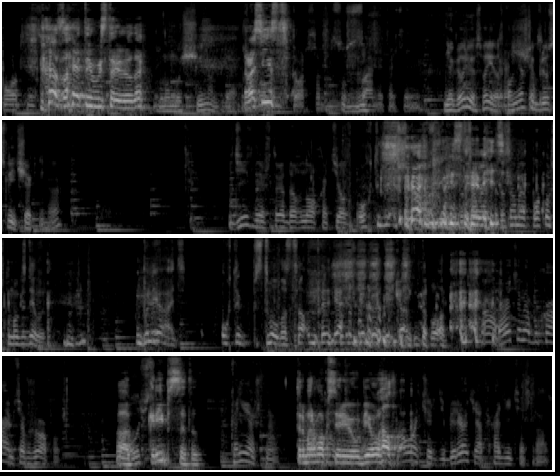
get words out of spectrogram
Потный. За это и выстрелил, да? Ну мужчина, блядь. Расист! С усами такими. Я говорю, смотри, Расчёс. Брюс Ли, чекни, а? Единственное, что я давно хотел... Ух ты, блядь. Выстрелить. Это самое плохое, что мог сделать. Блять. Ух ты, ствол достал, блядь, какой. А, давайте набухаемся в жопу. А, Получится? Крипс этот. Конечно. Термормок все время По убивал. очереди берете и отходите сразу.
